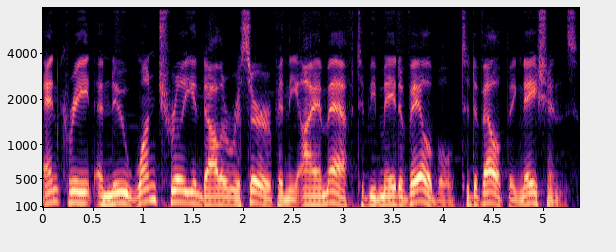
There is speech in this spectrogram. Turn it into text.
and create a new $1 trillion reserve in the IMF to be made available to developing nations.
